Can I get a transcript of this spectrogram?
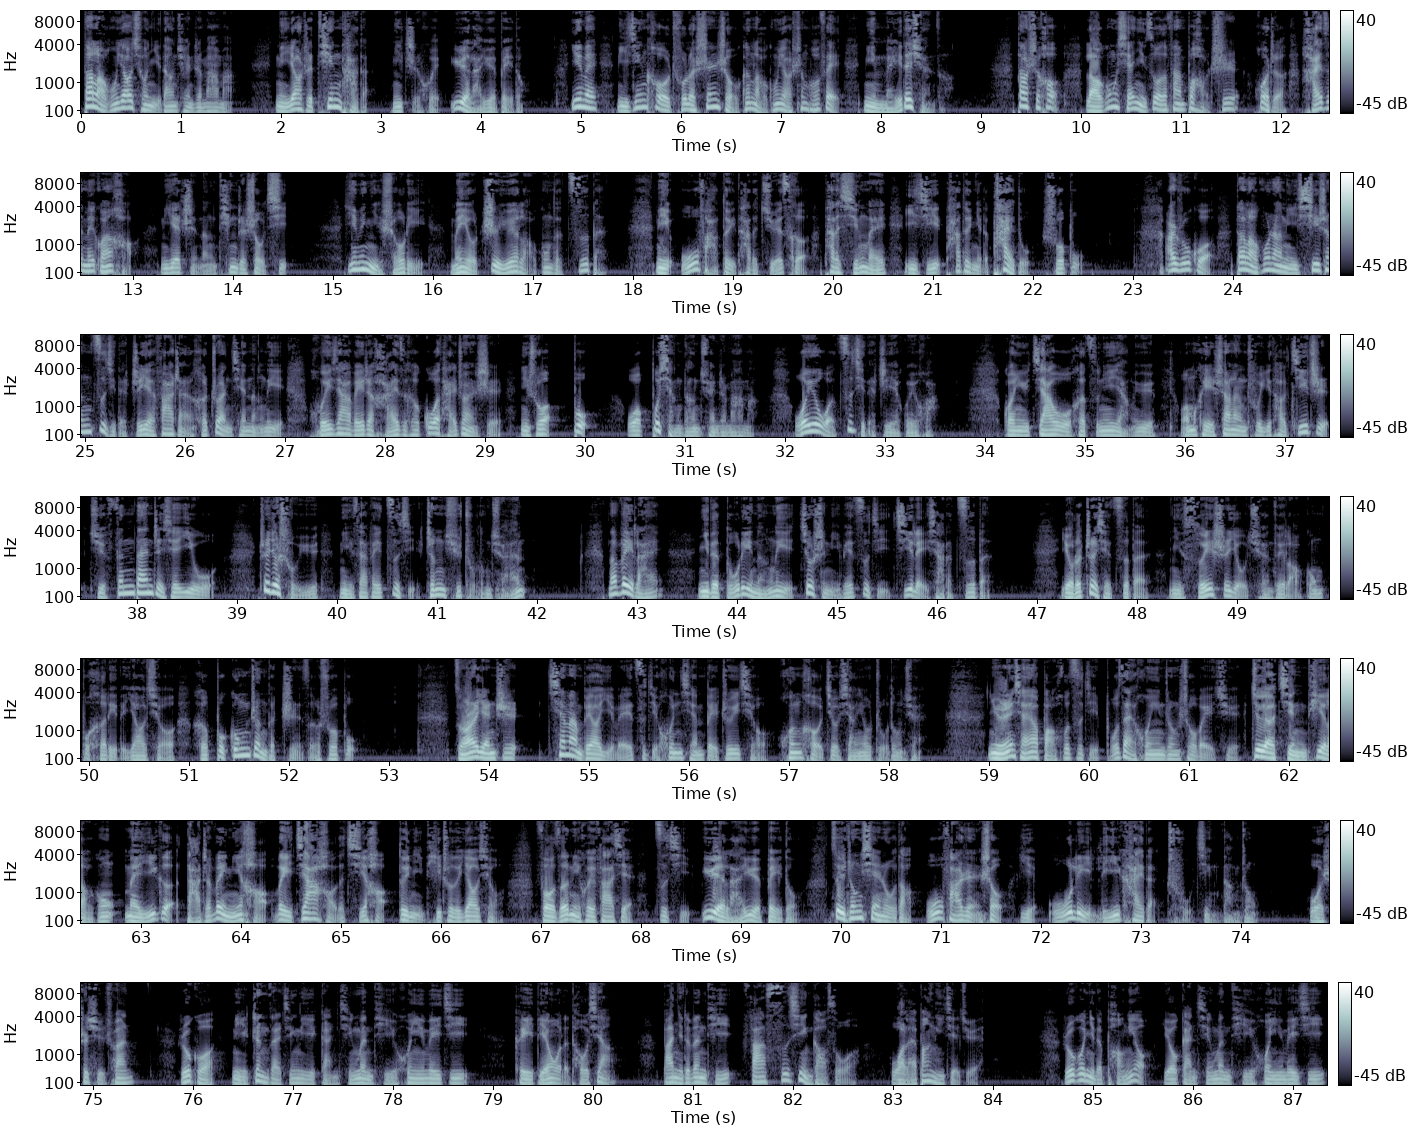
当老公要求你当全职妈妈，你要是听他的，你只会越来越被动，因为你今后除了伸手跟老公要生活费，你没得选择。到时候老公嫌你做的饭不好吃，或者孩子没管好，你也只能听着受气，因为你手里没有制约老公的资本，你无法对他的决策、他的行为以及他对你的态度说不。而如果当老公让你牺牲自己的职业发展和赚钱能力，回家围着孩子和锅台转时，你说不，我不想当全职妈妈，我有我自己的职业规划。关于家务和子女养育，我们可以商量出一套机制去分担这些义务，这就属于你在为自己争取主动权。那未来你的独立能力就是你为自己积累下的资本，有了这些资本，你随时有权对老公不合理的要求和不公正的指责说不。总而言之，千万不要以为自己婚前被追求，婚后就享有主动权。女人想要保护自己不在婚姻中受委屈，就要警惕老公每一个打着为你好、为家好的旗号对你提出的要求，否则你会发现自己越来越被动，最终陷入到无法忍受也无力离开的处境当中。我是许川，如果你正在经历感情问题、婚姻危机，可以点我的头像，把你的问题发私信告诉我，我来帮你解决。如果你的朋友有感情问题、婚姻危机，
